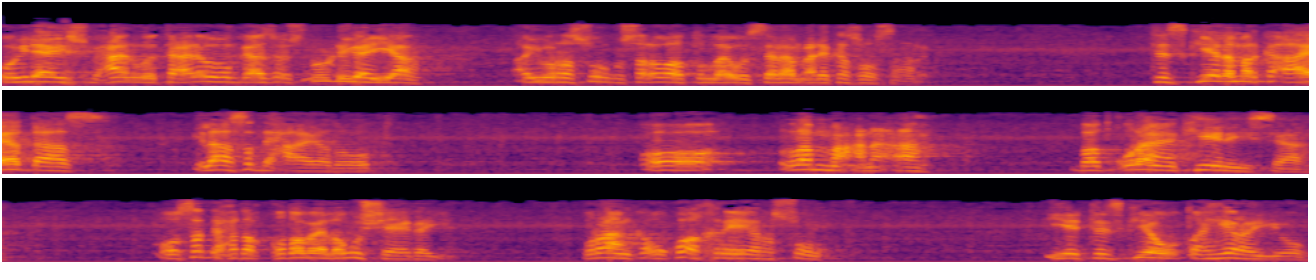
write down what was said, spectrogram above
oo ilaahay subxaanahu wa tacala u hoggaansan o isdhu dhigaya ayuu rasuulku salawaatu ullahi wasalamu aleyh ka soo saaray. Taskiyada marka aayaddaas ilaa saddex aayadood oo la macno ah baad qur'aanka ka helaysaa oo saddexda qodob ee lagu sheegay. Qur'aanka uu ku akhriyaya rasuulku iyo taskiya uu tahirayo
